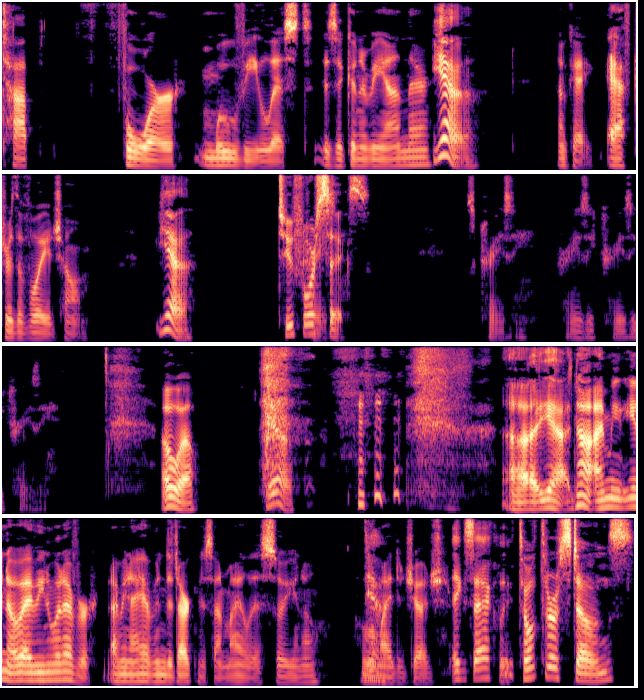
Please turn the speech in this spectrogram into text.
top four movie list, is it going to be on there? Yeah, Okay, after the voyage home. yeah. Two, four, Crazy. six. It's crazy, crazy, crazy, crazy. Oh well. Yeah. uh, yeah. No, I mean, you know, I mean, whatever. I mean, I have Into Darkness on my list, so you know, who am I to judge? exactly. Don't throw stones.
